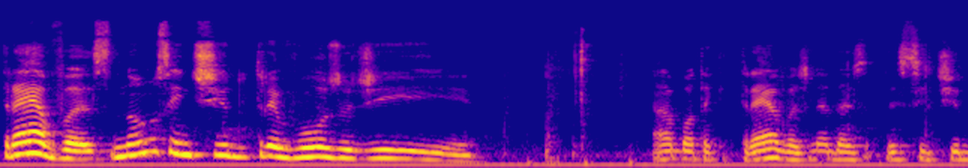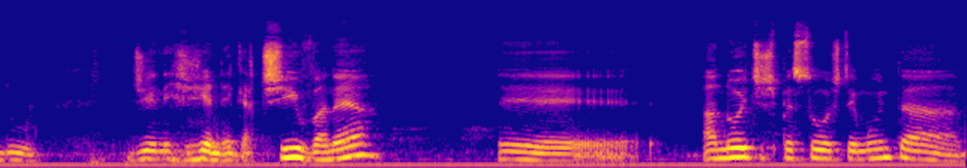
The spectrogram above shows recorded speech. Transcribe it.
Trevas, não no sentido trevoso de. Ela bota aqui trevas, né? Desse sentido de energia negativa, né? É, à noite as pessoas têm muita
